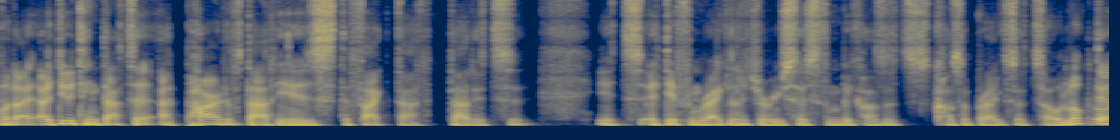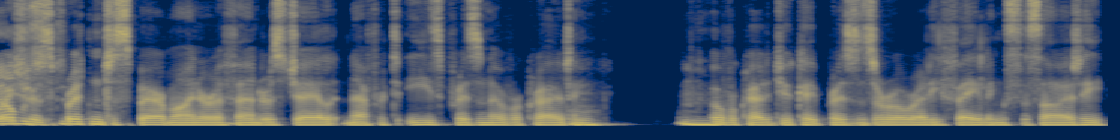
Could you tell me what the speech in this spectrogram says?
but I, I do think that's a, a part of that is the fact that that it's it's a different regulatory system because it's because of Brexit. So look, Reuters, always Britain to spare minor offenders jail in effort to ease prison overcrowding. Mm. Overcrowded UK prisons are already failing society.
